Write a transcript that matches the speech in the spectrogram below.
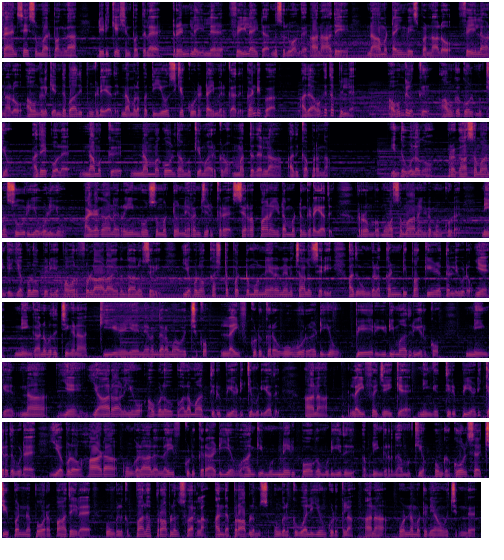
ஃபேன்ஸே சும்மா இருப்பாங்களா? டெடிகேஷன் பத்தில் ட்ரெண்டில் இல்லை ஃபெயில் ஆகிட்டார்னு சொல்லுவாங்க. ஆனால் அதே நாம் டைம் வேஸ்ட் பண்ணாலோ ஃபெயில் ஆனாலோ அவங்களுக்கு எந்த பாதிப்பும் கிடையாது. நம்மளை பற்றி யோசிக்க கூட டைம் இருக்காது. கண்டிப்பாக அது அவங்க தப்பு இல்லை. அவங்களுக்கு அவங்க கோல் முக்கியம். அதே போல் நமக்கு நம்ம கோல் தான் முக்கியமாக இருக்கணும். மற்றதெல்லாம் அதுக்கப்புறம் தான் இந்த உலகம் பிரகாசமான சூரிய ஒளியும் அழகான ரெயின்போஸும் மட்டும் நிறைஞ்சிருக்கிற சிறப்பான இடம் மட்டும் கிடையாது. ரொம்ப மோசமான இடமும் கூட. நீங்கள் எவ்வளோ பெரிய பவர்ஃபுல் ஆளாக இருந்தாலும் சரி எவ்வளோ கஷ்டப்பட்டு முன்னேற நினைச்சாலும் சரி அது உங்களை கண்டிப்பாக கீழே தள்ளிவிடும். ஏன்? நீங்கள் அனுமதிச்சிங்கன்னா கீழேயே நிரந்தரமாக வச்சுக்கும் லைஃப் கொடுக்குற ஒவ்வொரு அடியும் பேர் இடி மாதிரி இருக்கும். நீங்கள் நான் ஏன் யாராலையும் அவ்வளோ பலமாக திருப்பி அடிக்க முடியாது. ஆனால் லைஃப்பை ஜெயிக்க நீங்கள் திருப்பி அடிக்கிறத விட எவ்வளோ ஹார்டாக உங்களால் லைஃப் கொடுக்குற அடியை வாங்கி முன்னேறி போக முடியுது அப்படிங்கிறது தான் முக்கியம். உங்கள் கோல்ஸ் அச்சீவ் பண்ண போகிற பாதையில் உங்களுக்கு பல ப்ராப்ளம்ஸ் வரலாம். அந்த ப்ராப்ளம்ஸ் உங்களுக்கு வலியும் கொடுக்கலாம். ஆனால் ஒன்றை மட்டும் ஞாபகம் வச்சுக்கோங்க.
